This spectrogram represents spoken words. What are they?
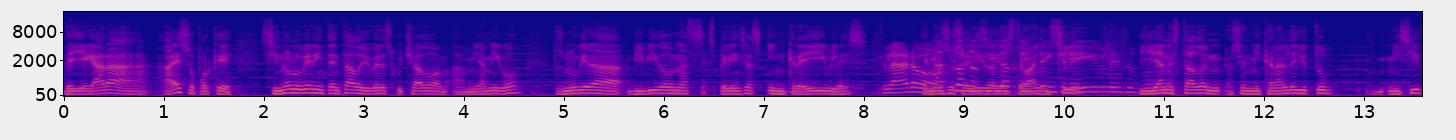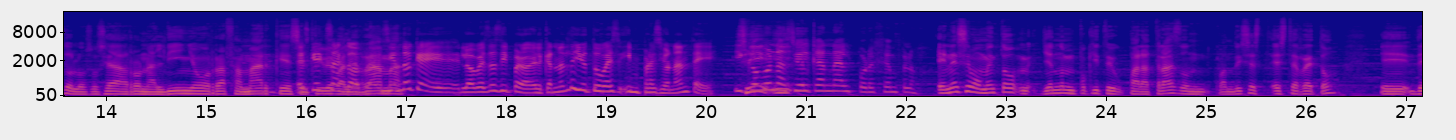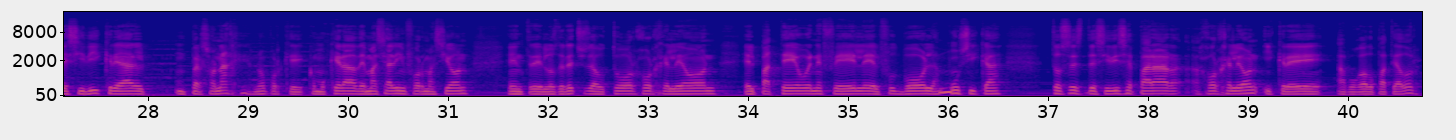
de llegar a, a eso, porque si no lo hubiera intentado y hubiera escuchado a, a mi amigo, pues no hubiera vivido unas experiencias increíbles Claro. que me han Has sucedido en conocido este año. Sí. Y han estado en, o sea, en mi canal de YouTube mis ídolos, o sea, Ronaldinho, Rafa Márquez, el Es que pibe exacto, Valderrama. siento que lo ves así, pero el canal de YouTube es impresionante. ¿Y Sí, cómo y- nació el canal, por ejemplo? En ese momento, me- yéndome un poquito para atrás, don- cuando hice est- este reto, eh, decidí crear el- un personaje, ¿no? Porque como que era demasiada información entre los derechos de autor, Jorge León, el pateo, NFL, el fútbol, la música. Entonces decidí separar a Jorge León y creé Abogado Pateador.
